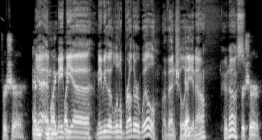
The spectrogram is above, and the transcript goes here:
for sure. yeah, and like- maybe like- uh maybe the little brother will eventually. Yeah. You know, who knows? for sure.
